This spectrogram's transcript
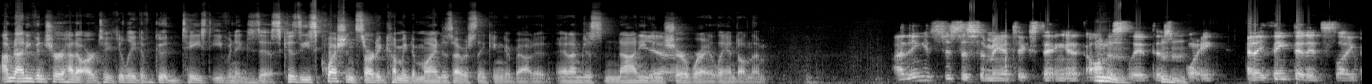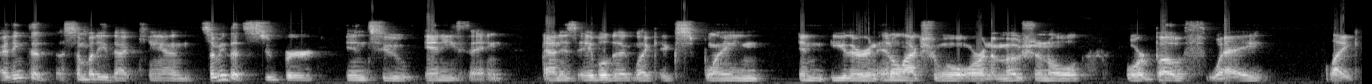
I'm not even sure how to articulate if good taste even exists because these questions started coming to mind as I was thinking about it, and I'm just not even Yeah. sure where I land on them. I think it's just a semantics thing, uh, honestly, at this Mhm. point. And I think that it's like I think that somebody that can somebody that's super into anything and is able to like explain in either an intellectual or an emotional or both way, like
